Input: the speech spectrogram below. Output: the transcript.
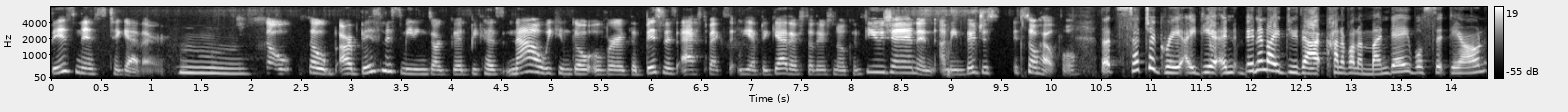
business together. Mm. So so our business meetings are good because now we can go over the business aspects that we have together, so there's no confusion. And I mean, they're just it's so helpful. That's such a great idea. And Ben and I do that kind of on a Monday. We'll sit down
